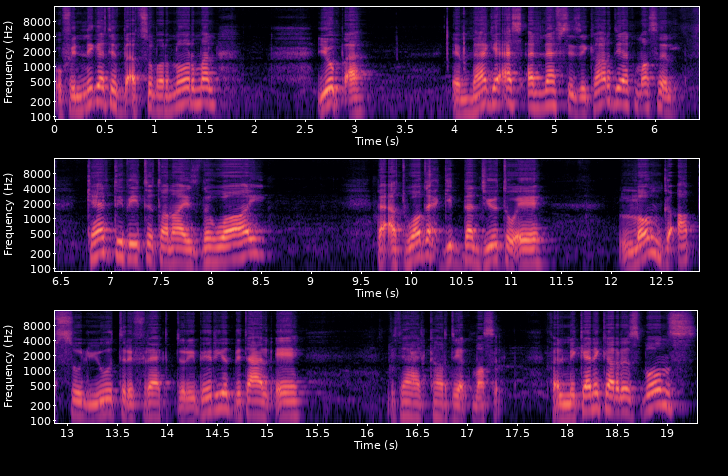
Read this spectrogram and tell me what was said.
وفي ال negative بقت supernormal يبقى اما أجي اسأل نفسي ذا كاردياك ماسل كانت بي تيتانايزد واي بقت واضح جدا due to إيه؟ long absolute refractory period بتاع الايه بتاع ال cardiac muscle فال mechanical response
